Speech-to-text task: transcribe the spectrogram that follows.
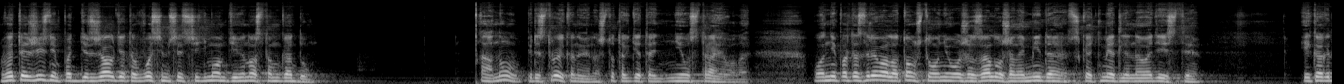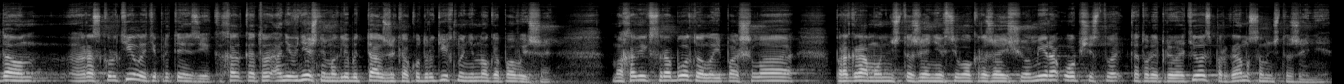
В этой жизни поддержал где-то в 87-90 году. А, ну, перестройка, наверное, что-то где-то не устраивало. Он не подозревал о том, что у него уже заложена МИДа, так сказать, медленного действия. И когда он раскрутил эти претензии, которые они внешне могли быть так же, как у других, но немного повыше. Маховик сработал и пошла программа уничтожения всего окружающего мира, общества, которое превратилось в программу самоуничтожения.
